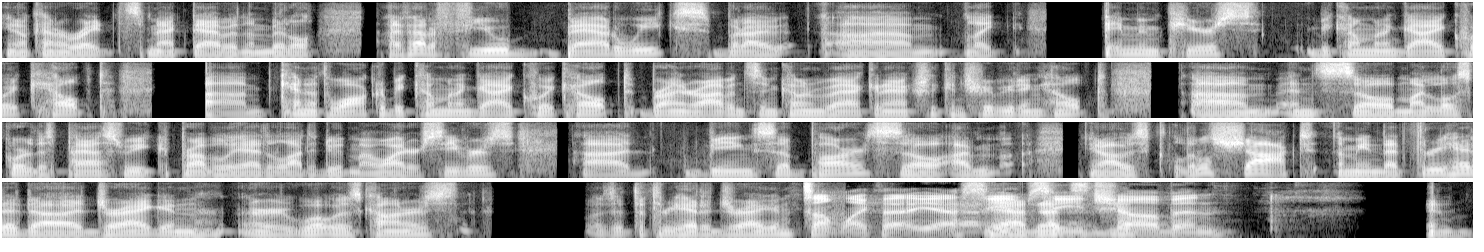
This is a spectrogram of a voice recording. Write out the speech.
you know kind of right smack dab in the middle. I've had a few bad weeks, but I um like Dameon Pierce becoming a guy quick helped. Um, Kenneth Walker becoming a guy quick helped. Brian Robinson coming back and actually contributing helped. Um, and so my low score this past week probably had a lot to do with my wide receivers uh, being subpar. So I'm, you know, I was a little shocked. I mean, that three-headed uh, dragon, or what was Connor's was it the three-headed dragon? Something like that, yeah. CMC, yeah, Chubb, and and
